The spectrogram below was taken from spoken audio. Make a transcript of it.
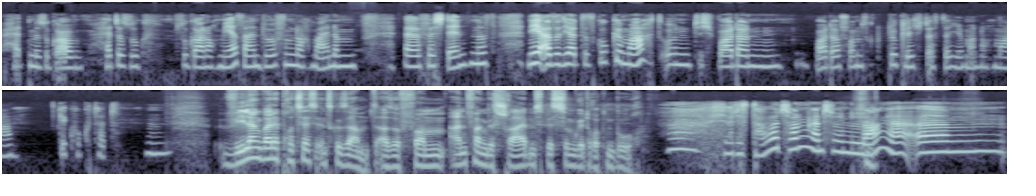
hätte mir sogar, hätte so, sogar noch mehr sein dürfen nach meinem äh, Verständnis. Nee, also die hat das gut gemacht und ich war dann, war da schon glücklich, dass da jemand nochmal geguckt hat. Wie lang war der Prozess insgesamt? Also vom Anfang des Schreibens bis zum gedruckten Buch? Ja, das dauert schon ganz schön lange. Ähm,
